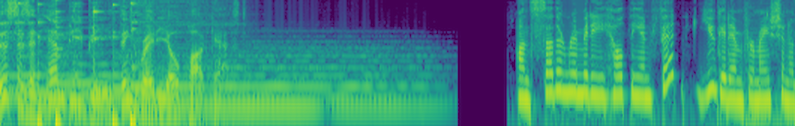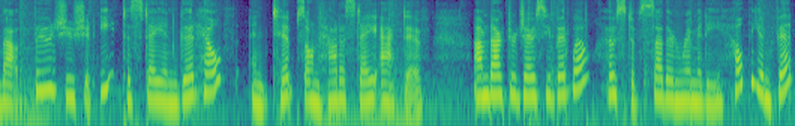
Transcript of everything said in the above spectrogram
This is an MPB Think Radio podcast. On Southern Remedy Healthy and Fit, you get information about foods you should eat to stay in good health and tips on how to stay active. I'm Dr. Josie Bidwell, host of Southern Remedy Healthy and Fit,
